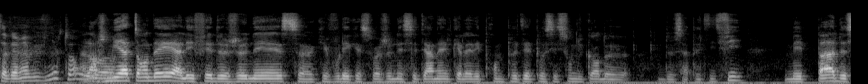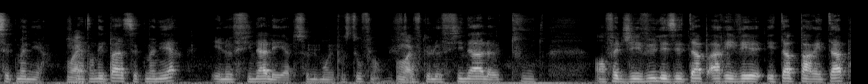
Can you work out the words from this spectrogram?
avais rien vu venir, toi Alors, ou... je m'y attendais à l'effet de jeunesse, euh, qu'elle voulait qu'elle soit jeunesse éternelle, qu'elle allait prendre peut-être possession du corps de, de sa petite fille, mais pas de cette manière. Je ouais. m'attendais pas à cette manière. Et le final est absolument époustouflant. Je ouais. trouve que le final, tout... En fait, j'ai vu les étapes arriver étape par étape.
